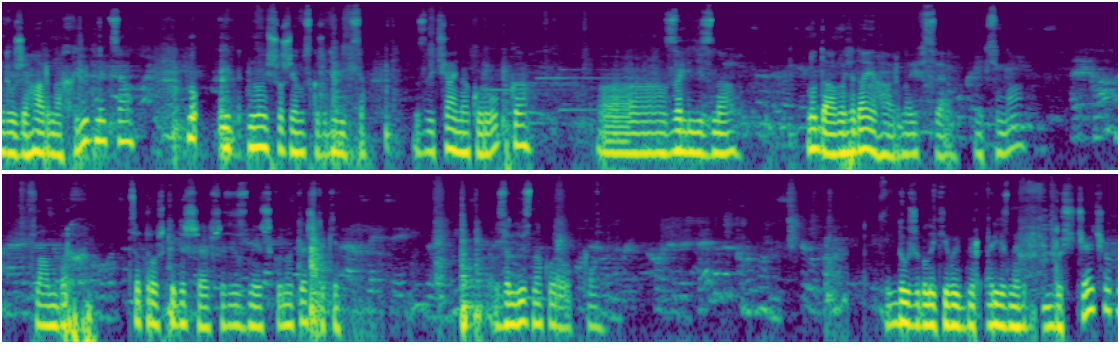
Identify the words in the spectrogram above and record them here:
Дуже гарна хлібниця. Ну і, ну і що ж я вам скажу, дивіться. Звичайна коробка а, залізна. Ну так, да, виглядає гарно і все. І ціна. Фламберг. Це трошки дешевше зі знижкою, ну теж таки залізна коробка. Дуже великий вибір різних дощечок.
